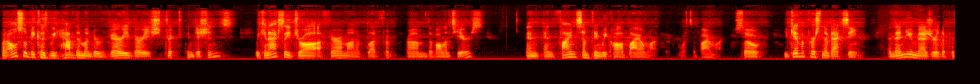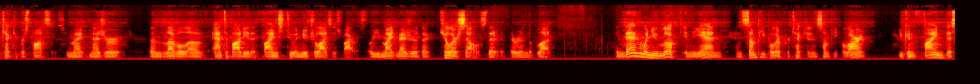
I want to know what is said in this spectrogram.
but also because we have them under very very strict conditions, we can actually draw a fair amount of blood from from the volunteers, and and find something we call a biomarker what's a biomarker. So you give a person a vaccine, and then you measure the protective responses. You might measure the level of antibody that binds to and neutralizes virus, or you might measure the killer cells that are in the blood. And then when you look in the end, and some people are protected and some people aren't, you can find this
